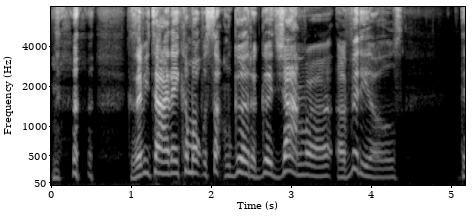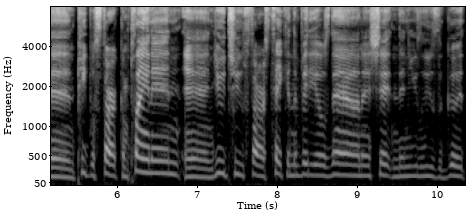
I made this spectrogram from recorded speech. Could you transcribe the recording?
Because every time they come up with something good, a good genre of videos, then people start complaining and YouTube starts taking the videos down and shit. And then you lose the good,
